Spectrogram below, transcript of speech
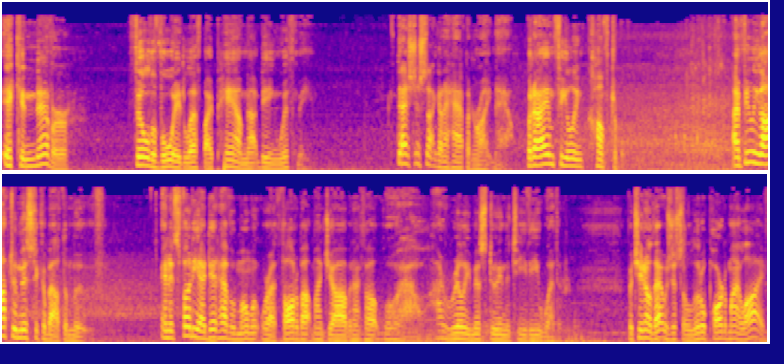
it can never fill the void left by Pam not being with me. That's just not going to happen right now. But I am feeling comfortable. I'm feeling optimistic about the move. And it's funny, I did have a moment where I thought about my job and I thought, wow, I really miss doing the TV weather. But you know, that was just a little part of my life.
